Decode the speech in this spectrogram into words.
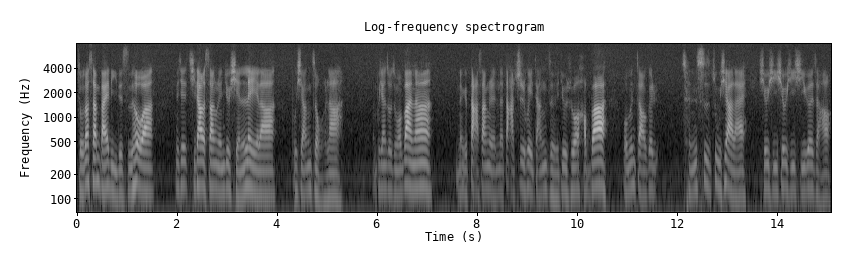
走到三百里的时候啊。那些其他的商人就嫌累啦，不想走啦，不想走怎么办呢？那个大商人呢，大智慧长者就说：“好吧，我们找个城市住下来，休息休息，洗个澡，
